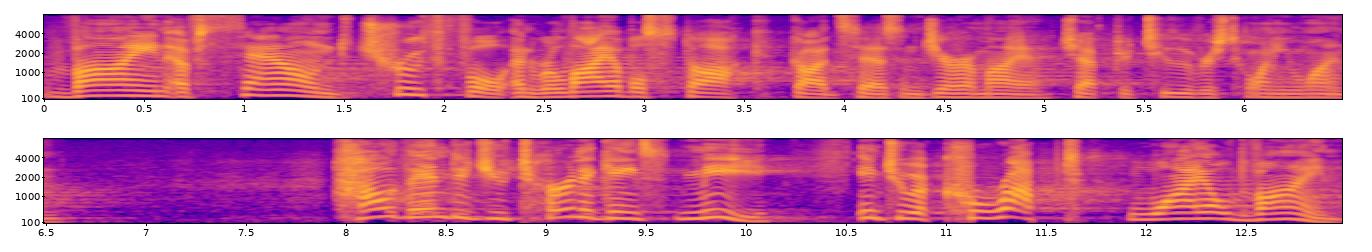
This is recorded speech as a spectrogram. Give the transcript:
vine of sound, truthful, and reliable stock, God says in Jeremiah chapter 2, verse 21. How then did you turn against me into a corrupt, wild vine?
